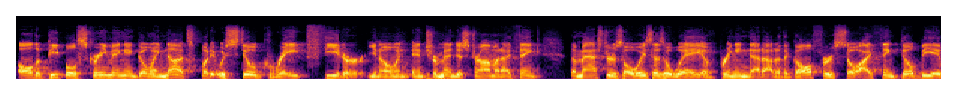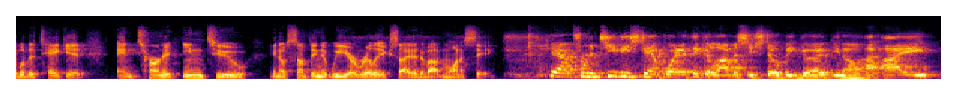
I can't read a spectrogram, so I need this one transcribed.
all the people screaming and going nuts, but it was still great theater, you know, and, and, tremendous drama. And I think the Masters always has a way of bringing that out of the golfers. So I think they'll be able to take it and turn it into, you know, something that we are really excited about and want to see. Yeah, from a TV standpoint, I think it'll obviously still be good. You know, I, I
